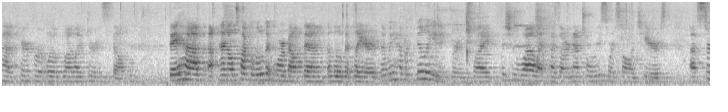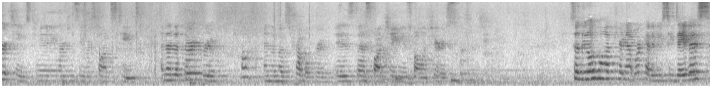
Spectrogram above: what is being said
uh, care for oil wildlife during spill. They have, uh, and I'll talk a little bit more about them a little bit later. Then we have affiliated groups like Fish and Wildlife has our natural resource volunteers, uh, CERT teams, community And then the third group, and the most troubled group, is the spontaneous volunteers. So the Oiled Wildlife Care Network out of UC Davis,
